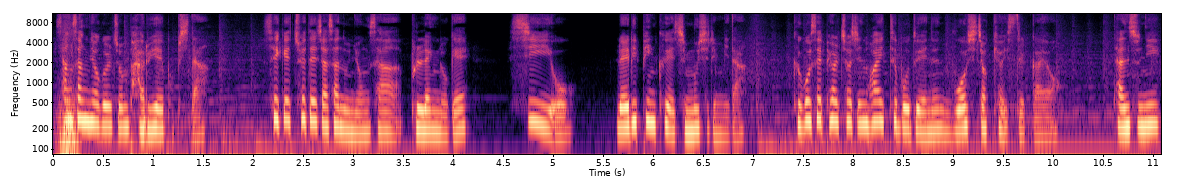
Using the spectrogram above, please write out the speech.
상상력을 좀 발휘해 봅시다. 세계 최대 자산 운용사 블랙록의 CEO 레리 핑크의 집무실입니다. 그곳에 펼쳐진 화이트보드에는 무엇이 적혀 있을까요? 단순히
